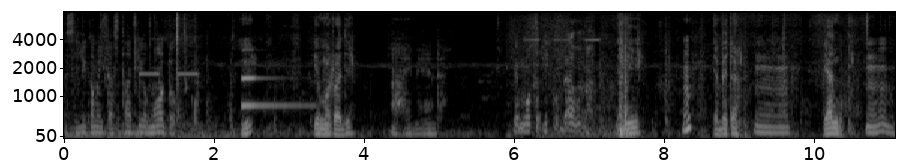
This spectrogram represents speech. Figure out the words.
Sijui kama itastart hiyo moto hiyo Hiyo moto aje? ah imeenda hiyo moto iko down Ya nini? Hmm? Ya beta mm. yangu. mm.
